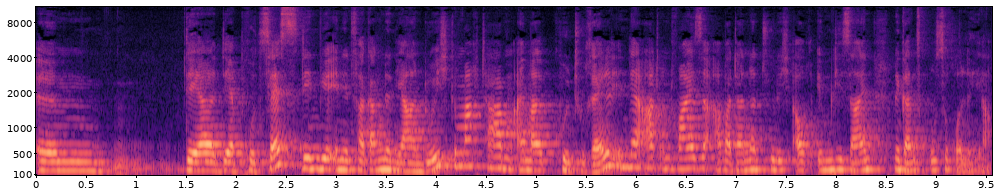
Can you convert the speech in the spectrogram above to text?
ähm, der, der Prozess, den wir in den vergangenen Jahren durchgemacht haben, einmal kulturell in der Art und Weise, aber dann natürlich auch im Design eine ganz große Rolle, ja.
